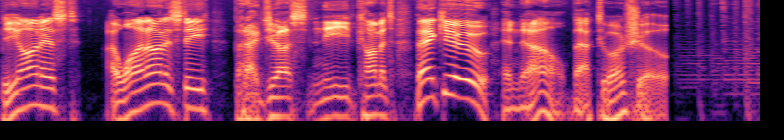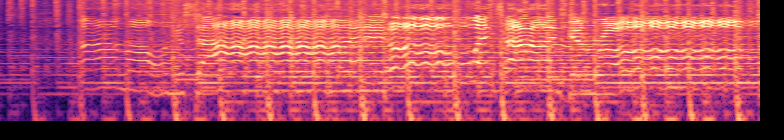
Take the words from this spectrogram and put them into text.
Be honest. I want honesty, but I just need comments. Thank you. And now back to our show. I'm on your side. Oh, when times get rough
